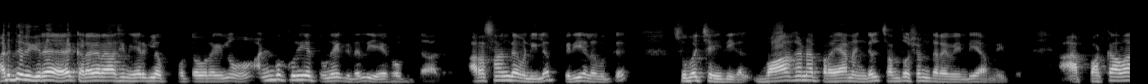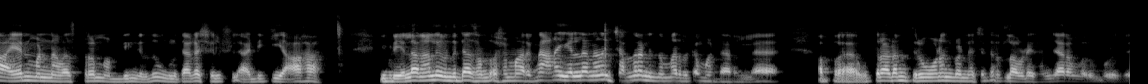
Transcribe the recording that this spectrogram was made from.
அடுத்து இருக்கிற கடகராசி நேர்களை பொறுத்தவரையிலும் அன்புக்குரிய துணை கிடந்து ஏகோபித்த ஆதரவு. அரசாங்க வழியில பெரிய அளவுக்கு சுப செய்திகள் வாகன பிரயாணங்கள் சந்தோஷம் தர வேண்டிய அமைப்பு. பக்காவா அயன் பண்ண வஸ்திரம் அப்படிங்கிறது உங்களுக்காக ஷெல்ஃபில் அடுக்கி ஆஹா இப்படி எல்லா நாளும் இருந்துட்டா சந்தோஷமா இருக்குமே ஆனா எல்லா நாளும் சந்திரன் இந்த மாதிரி இருக்க மாட்டார்ல அப்ப உத்திராடம் திருவோணங்கிற நட்சத்திரத்துல அவருடைய சஞ்சாரம் வரும்பொழுது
